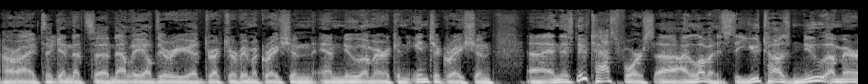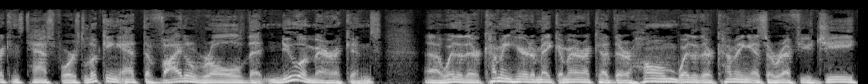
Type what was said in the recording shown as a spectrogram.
All right. Again, that's uh, Natalie Eldery, uh, Director of Immigration and New American Integration. Uh, and this new task force, uh, I love it. It's the Utah's New Americans Task Force looking at the vital role that new Americans, uh, whether they're coming here to make America their home, whether they're coming as a refugee,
